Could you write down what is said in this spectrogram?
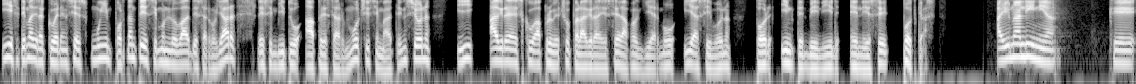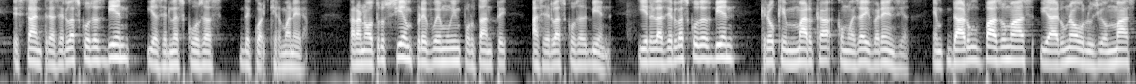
Y ese tema de la coherencia es muy importante, Simón lo va a desarrollar, les invito a prestar muchísima atención y agradezco, aprovecho para agradecer a Juan Guillermo y a Simón por intervenir en ese podcast. Hay una línea que está entre hacer las cosas bien y hacer las cosas de cualquier manera. Para nosotros siempre fue muy importante hacer las cosas bien. Y en el hacer las cosas bien creo que marca como esa diferencia, en dar un paso más y dar una evolución más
